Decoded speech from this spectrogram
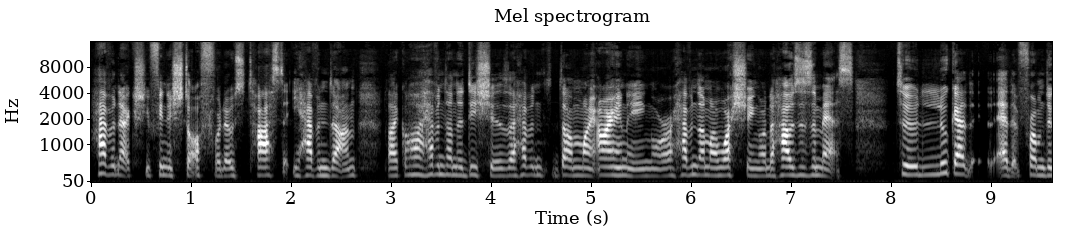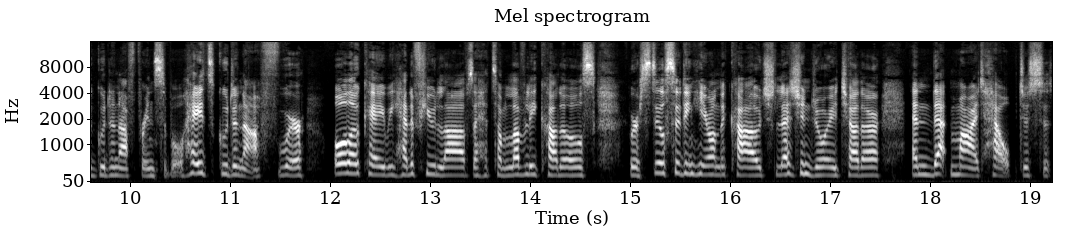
haven't actually finished off for those tasks that you haven't done like oh i haven't done the dishes i haven't done my ironing or i haven't done my washing or the house is a mess to look at, at it from the good enough principle. Hey it's good enough. We're all okay. We had a few laughs. I had some lovely cuddles. We're still sitting here on the couch. Let's enjoy each other. And that might help just to,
